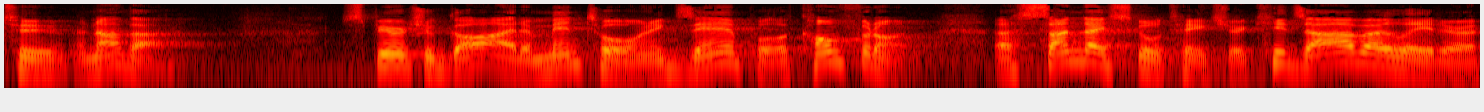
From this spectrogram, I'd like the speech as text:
to another spiritual guide, a mentor, an example, a confidant, a Sunday school teacher, a kids Arvo leader,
